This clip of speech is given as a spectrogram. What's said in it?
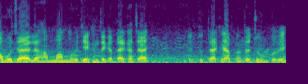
আবু জাহেলে হাম্মাম, ওই যে এখান থেকে দেখা যায়। একটু দেখায় আপনাদের জুম করে।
